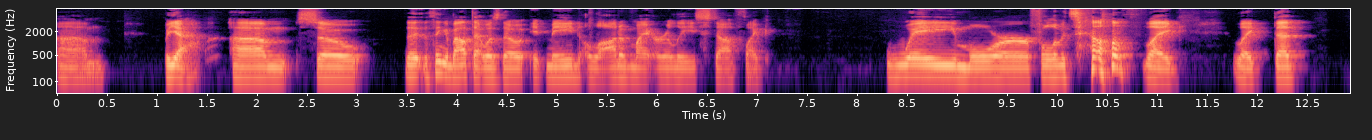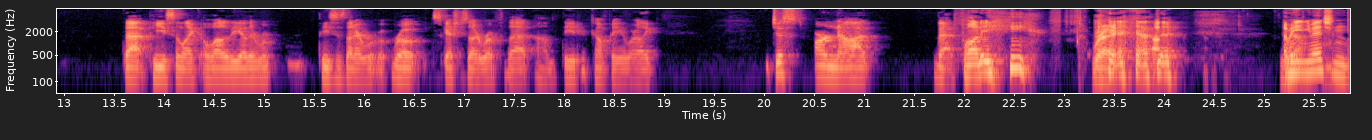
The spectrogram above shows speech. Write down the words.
Um, but yeah, um, so the, the thing about that was though it made a lot of my early stuff like way more full of itself. Like like that that piece and like a lot of the other pieces that i wrote sketches that i wrote for that um, theater company were like just are not that funny. Right. Uh, I mean, you mentioned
